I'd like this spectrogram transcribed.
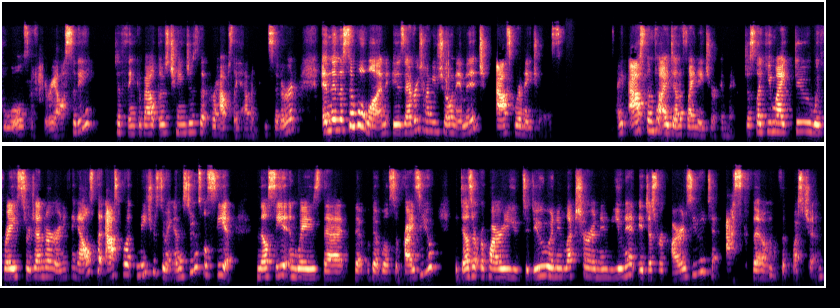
tools of curiosity to think about those changes that perhaps they haven't considered. And then the simple one is every time you show an image, ask where nature is. Right? Ask them to identify nature in there, just like you might do with race or gender or anything else, but ask what nature's doing. And the students will see it. And they'll see it in ways that, that, that will surprise you. It doesn't require you to do a new lecture, a new unit. It just requires you to ask them the question.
